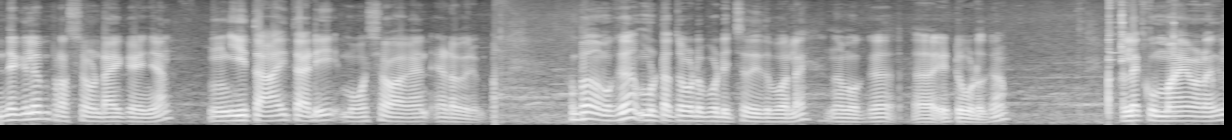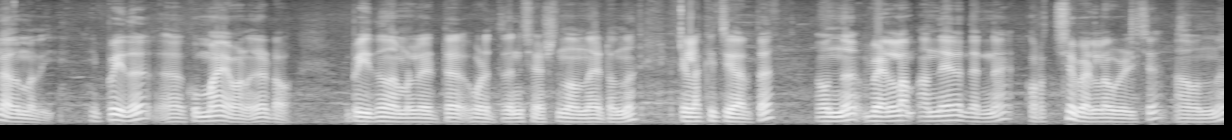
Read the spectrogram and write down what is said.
എന്തെങ്കിലും പ്രശ്നം ഉണ്ടായിക്കഴിഞ്ഞാൽ ഈ തായ് തടി മോശമാകാൻ ഇടവരും. അപ്പോൾ നമുക്ക് മുട്ടത്തോട് പൊടിച്ചത് ഇതുപോലെ നമുക്ക് ഇട്ട് കൊടുക്കാം. അല്ലെ കുമ്മായമാണെങ്കിൽ അത് മതി. ഇപ്പോൾ ഇത് കുമ്മായമാണ് കേട്ടോ. അപ്പോൾ ഇത് നമ്മളിട്ട് കൊടുത്തതിന് ശേഷം നന്നായിട്ടൊന്ന് ഇളക്കി ചേർത്ത് ഒന്ന് വെള്ളം അന്നേരം തന്നെ കുറച്ച് വെള്ളം ഒഴിച്ച് അതൊന്ന്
